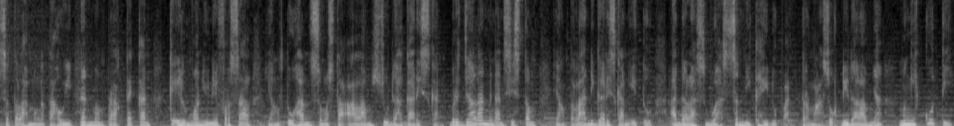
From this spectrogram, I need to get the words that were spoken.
setelah mengetahui dan mempraktekkan keilmuan universal yang Tuhan semesta alam sudah gariskan. Berjalan dengan sistem yang telah digariskan itu adalah sebuah seni kehidupan, termasuk di dalamnya mengikuti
